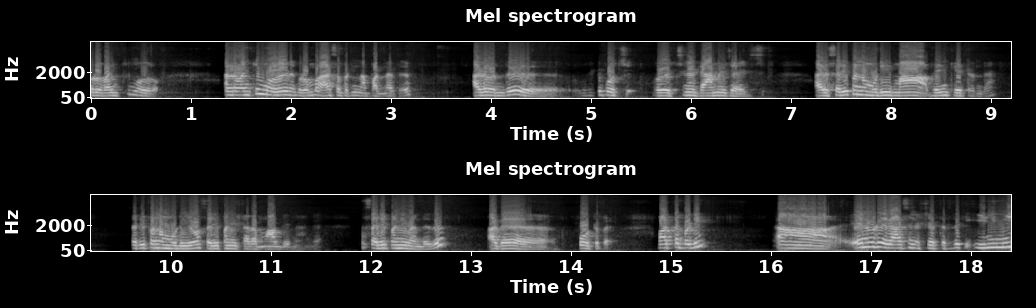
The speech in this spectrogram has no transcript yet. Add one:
ஒரு வங்கி மோதிரம். அந்த வங்கி மோதிரம் எனக்கு ரொம்ப ஆசைப்பட்டு நான் பண்ணது. அது வந்து விட்டு போச்சு. ஒரு சின்ன டேமேஜ் ஆயிடுச்சு. அது சரி பண்ண முடியுமா அப்படின்னு கேட்டிருந்தேன். சரி பண்ண முடியும் சரி பண்ணி தரமா அப்படின்னாங்க. சரி பண்ணி வந்தது. அதை போட்டுப்பேன். மற்றபடி என்னுடைய ராசி நட்சத்திரத்துக்கு இனிமே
